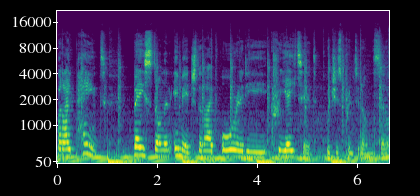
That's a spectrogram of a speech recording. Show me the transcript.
but I paint based on an image that I've already created, which is printed on the silk.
